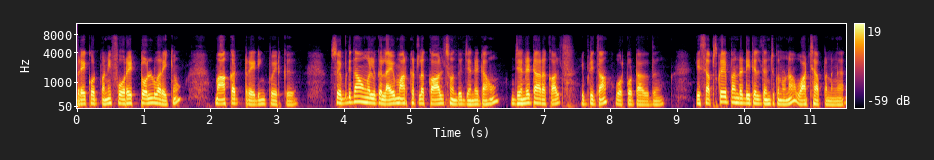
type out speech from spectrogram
பிரேக் அவுட் பண்ணி ஃபோர் எயிட் டுவெல் வரைக்கும் மார்க்கெட் ட்ரேடிங் போயிருக்கு. ஸோ இப்படி தான் உங்களுக்கு லைவ் மார்க்கெட்டில் கால்ஸ் வந்து ஜென்ரேட் ஆகும். ஜென்ரேட் ஆகிற கால்ஸ் இப்படி தான் ஒர்க் அவுட் ஆகுது. இது சப்ஸ்கிரைப் பண்ணுற டீட்டெயில் தெரிஞ்சுக்கணுன்னா வாட்ஸ்அப் பண்ணுங்கள்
